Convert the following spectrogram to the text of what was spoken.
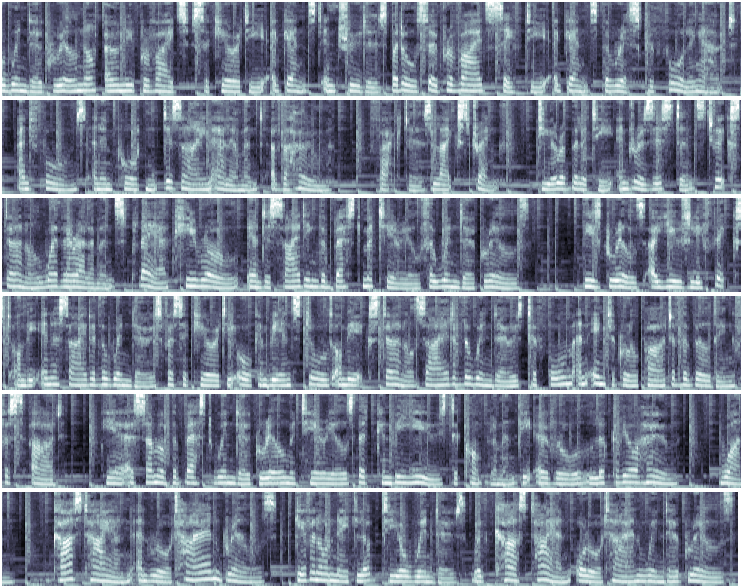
A window grill not only provides security against intruders but also provides safety against the risk of falling out, and forms an important design element of the home. Factors like strength, durability and resistance to external weather elements play a key role in deciding the best material for window grills. These grills are usually fixed on the inner side of the windows for security or can be installed on the external side of the windows to form an integral part of the building facade. Here are some of the best window grill materials that can be used to complement the overall look of your home. 1. Cast iron and wrought iron grills. Give an ornate look to your windows with cast iron or wrought iron window grills.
